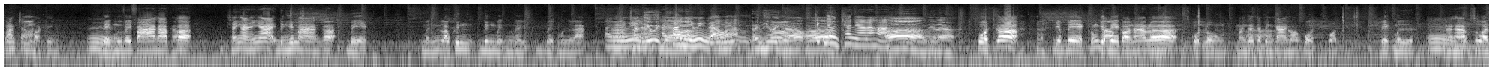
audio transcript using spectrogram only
ปุ่มจอด parking บักกิ้งอืมเบรกมือไฟฟ้าครับครับ ก็ใช้งานง่ายๆ ดึงขึ้นมาก็เบรกเหมือนเราขึ้นดึงเบรกมือไฟเบรกมือละไปนิ้วใช้นิ้วอีอีกกแล้วใช้นิ้วอีกแล้วเหรอะใช้นิ้วอีกแล้วอ่าติ๊กนึงแค่เนี้ยนะคะอ่านี่แหละปลดก็ เหยียบเบรกต้องเหยียบเบรกก่อนนะครับ แล้วก็กดลงมันก็จะเป็นการครับปลดปลดเบรกมืออืมนะครับ ส่วน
